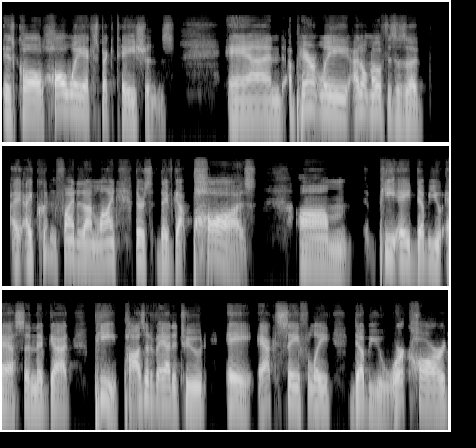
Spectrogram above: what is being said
is called hallway expectations and apparently i don't know if this is a I, I couldn't find it online there's they've got pause um p-a-w-s and they've got p positive attitude a act safely w work hard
